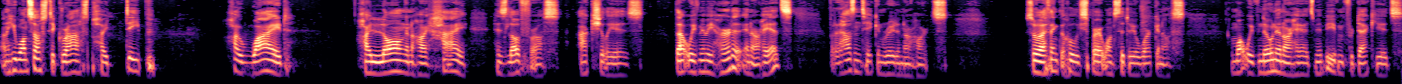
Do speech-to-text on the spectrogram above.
and He wants us to grasp how deep, how wide, how long, and how high His love for us actually is. That we've maybe heard it in our heads, but it hasn't taken root in our hearts. So I think the Holy Spirit wants to do a work in us. And what we've known in our heads, maybe even for decades,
